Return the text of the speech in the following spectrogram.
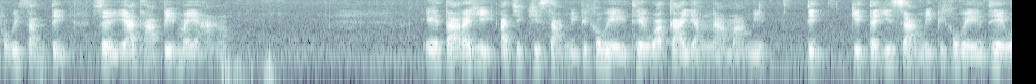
ภวิสันติ เสยยะถาปิไมหัง เอตาระหิอจิกิสามิพิกเว เทวกายังนามามิ ติดกิตยิสามิพิกเว เทว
